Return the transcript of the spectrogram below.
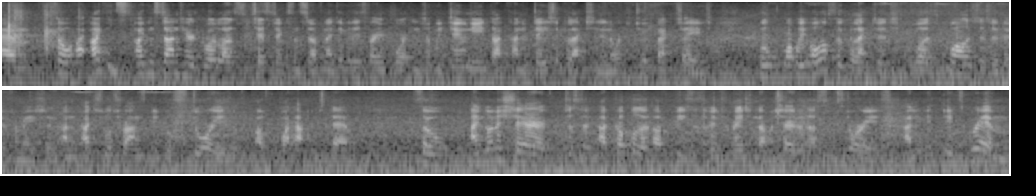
Um, so I, I, can I can stand here and quote a lot of statistics and stuff, and I think it is very important that we do need that kind of data collection in order to affect change. But what we also collected was qualitative information and actual trans people's stories of, of what happened to them. So I'm going to share just a, a couple of, pieces of information that were shared with us, some stories, and it, it's grim,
